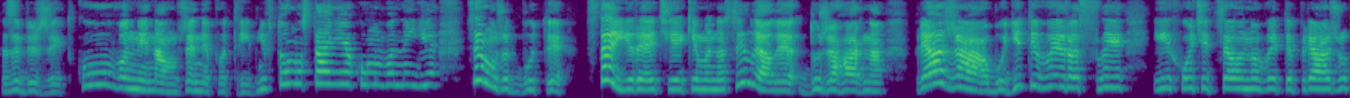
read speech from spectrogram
з обіжитку, вони нам вже не потрібні в тому стані, якому вони є. Це можуть бути старі речі, які ми носили, але дуже гарна пряжа, або діти виросли і хочеться оновити пряжу.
